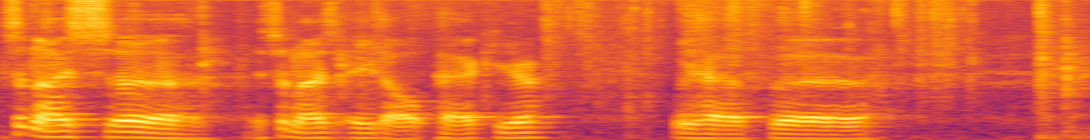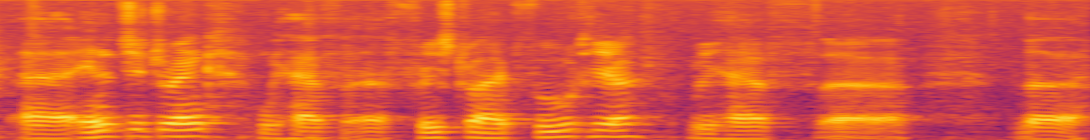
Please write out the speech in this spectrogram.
It's a nice uh, it's a nice eight hour pack here. We have uh, uh, energy drink. We have uh, freeze-dried food here. We have uh, the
